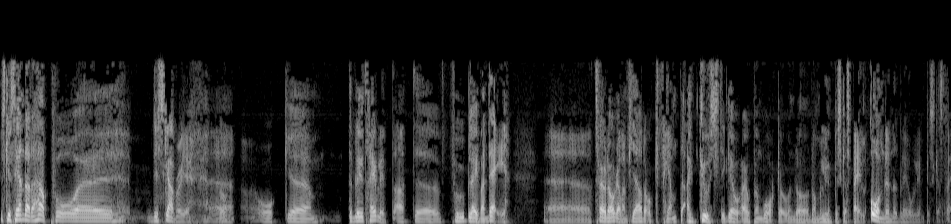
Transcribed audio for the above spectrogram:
Vi ska sända det här på eh, Discovery. Eh, ja. Och eh, det blir ju trevligt att eh, få uppleva det. Eh, två dagar den fjärde och femte augusti går Open Water under de olympiska spel. Om det nu blir olympiska spel.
